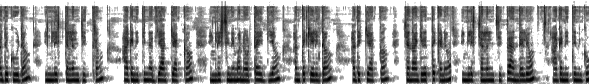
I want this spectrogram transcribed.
ಅದು ಕೂಡ ಇಂಗ್ಲೀಷ್ ಚಲನಚಿತ್ರ. ಆಗ ನಿತಿನ್, ಅದ್ಯಾಕೆ ಅಕ್ಕ, ಇಂಗ್ಲೀಷ್ ಸಿನಿಮಾ ನೋಡ್ತಾ ಇದೆಯಾ ಅಂತ ಕೇಳಿದ. ಅದಕ್ಕೆ ಅಕ್ಕ, ಚೆನ್ನಾಗಿರುತ್ತೆ ಕಣೋ. ಇಂಗ್ಲೀಷ್ ಚಲನಚಿತ್ರ ಅಂದಳು. ಆಗ ನಿತಿನ್ಗೂ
